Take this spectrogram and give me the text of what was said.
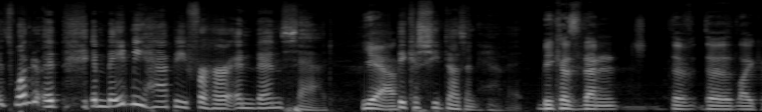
It's wonder. It it made me happy for her, and then sad Yeah, because she doesn't have it. because then the the like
